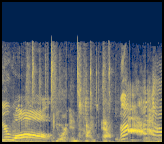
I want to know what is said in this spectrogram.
your wall. You're in time out. Ah!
